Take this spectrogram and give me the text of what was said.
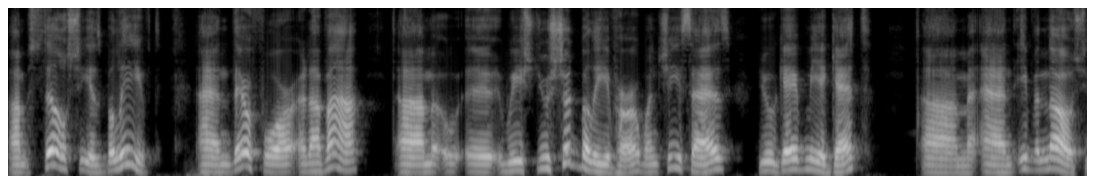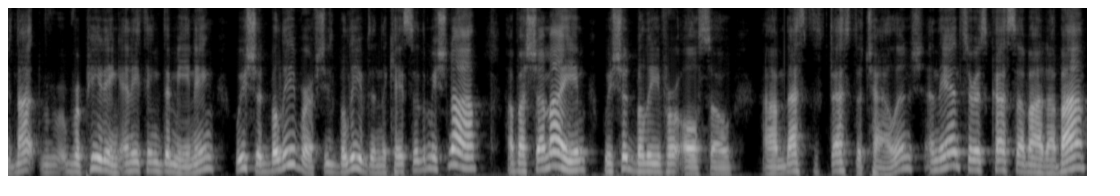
um, still she is believed, and therefore Rava. Um, uh, we, you should believe her when she says you gave me a get, um, and even though she's not r- repeating anything demeaning, we should believe her. If she's believed in the case of the Mishnah, Abashamayim, we should believe her also. Um, that's, the, that's the challenge. And the answer is Kasabaraba,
